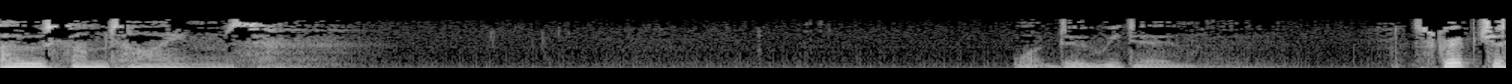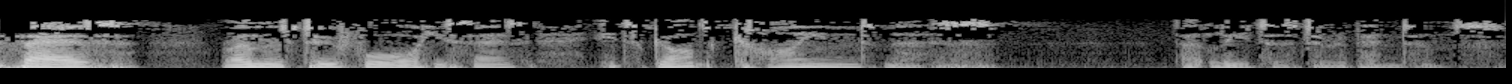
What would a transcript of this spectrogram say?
oh, sometimes, what do we do? Scripture says, Romans 2 4, he says, it's God's kindness that leads us to repentance.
